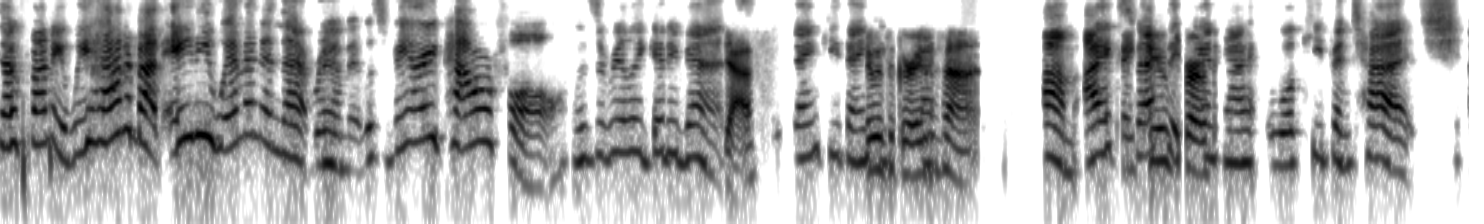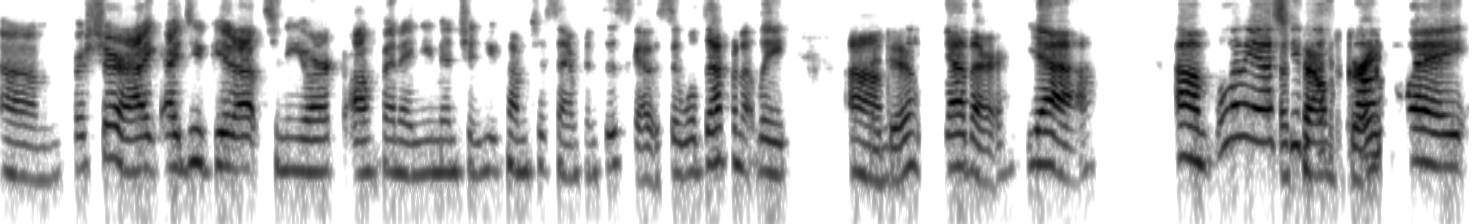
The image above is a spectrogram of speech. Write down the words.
so funny. We had about 80 women in that room. It was very powerful. It was a really good event. Yes. Thank you. Thank you. you. It was a great event. Um, I expect you that for... you and I will keep in touch um, for sure. I, I do get out to New York often, and you mentioned you come to San Francisco, so we'll definitely um, together. Yeah. Um, well, let me ask that you sounds this. Great. Way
